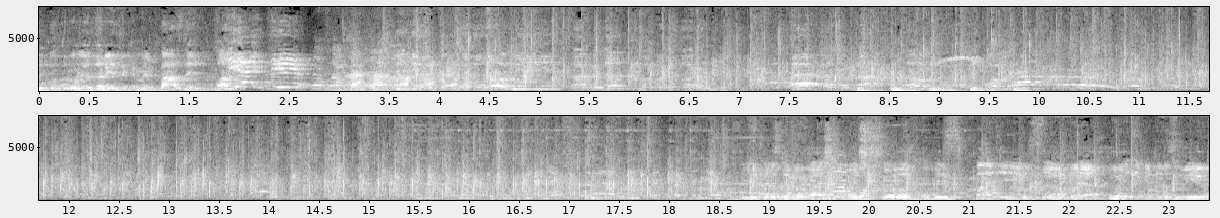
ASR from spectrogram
відділ контролю за ризиками бази Валєнті! Відділ екології та фінансового моніторингу. І, друзі, ми бачимо, що в Іспанії все в порядку, я таке не розумію.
